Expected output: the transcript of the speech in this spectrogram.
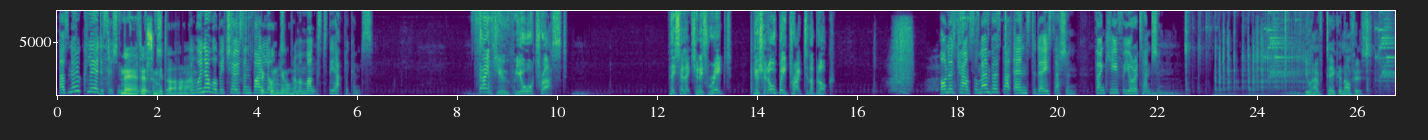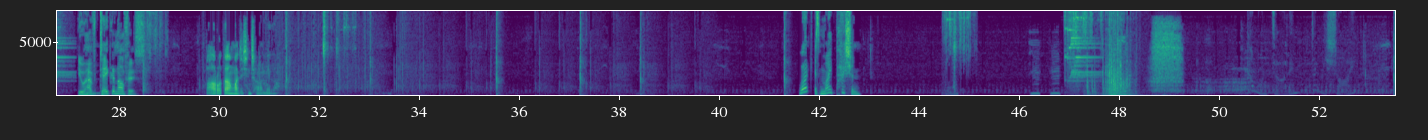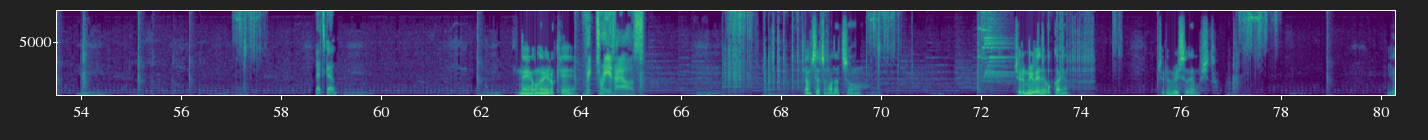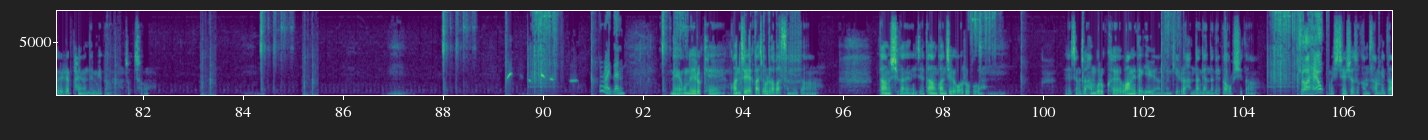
As no clear decision 네, has been reached, 됐습니다. the winner will be chosen by 됐군요. lot from amongst the applicants. Thank you for your trust. This election is rigged. You should all be dragged to the block. Honoured council members, that ends today's session. Thank you for your attention. You have taken office. You have taken office. 바로 다음 과제 신청합니다. Work is my passion. Let's go. 네, 오늘 이렇게 Victory is ours. 경험치도 좀 얻었죠. 줄을 밀배 내볼까요? 줄을 밀수 내봅시다. 이걸 이래 팔면 됩니다. 좋죠. Then. 네, 오늘 이렇게 관직에까지 올라봤습니다. 다음 시간에는 이제 다음 관직에 오르고 예, 점점 함부르크의 왕이 되기 위한 길을 한 단계 한 단계 가봅시다. 시청해주셔서 감사합니다.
